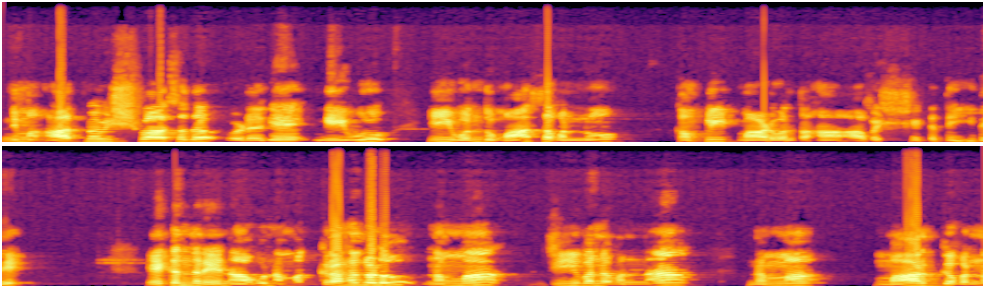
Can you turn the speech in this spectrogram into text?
ನಿಮ್ಮ ಆತ್ಮವಿಶ್ವಾಸದ ಒಳಗೆ ನೀವು ಈ ಒಂದು ಮಾಸವನ್ನು ಕಂಪ್ಲೀಟ್ ಮಾಡುವಂತಹ ಅವಶ್ಯಕತೆ ಇದೆ. ಏಕೆಂದರೆ ನಾವು ನಮ್ಮ ಗ್ರಹಗಳು ನಮ್ಮ ಜೀವನವನ್ನ ನಮ್ಮ ಮಾರ್ಗವನ್ನ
